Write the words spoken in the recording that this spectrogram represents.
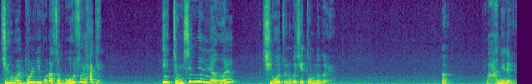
기운을 돌리고 나서 무엇을 하게? 이 정신 연령을 키워주는 것이 돕는 거예요. 어. 만일에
